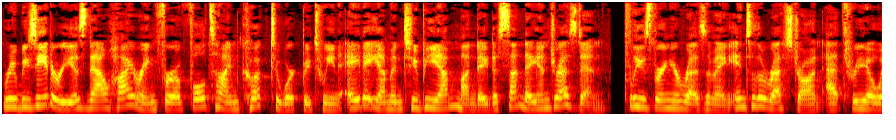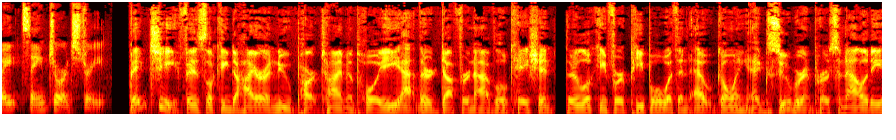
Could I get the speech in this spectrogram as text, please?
Ruby's Eatery is now hiring for a full time cook to work between 8 a.m. and 2 p.m. Monday to Sunday in Dresden. Please bring your resume into the restaurant at 308 St. George Street. Big Chief is looking to hire a new part-time employee at their Dufferin Ave location. They're looking for people with an outgoing, exuberant personality,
